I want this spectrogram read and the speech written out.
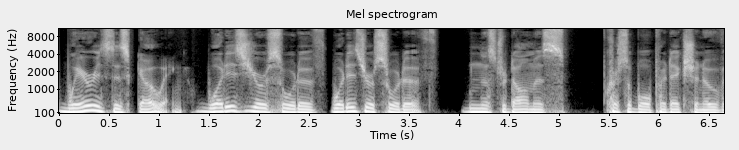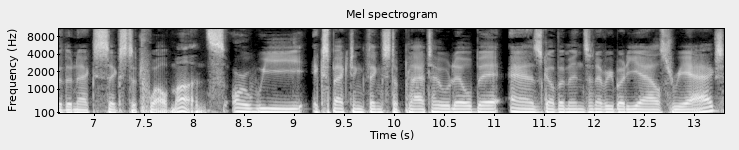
where is this going? What is your sort of what is your sort of Nostradamus crystal ball prediction over the next six to 12 months? Are we expecting things to plateau a little bit as governments and everybody else reacts?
